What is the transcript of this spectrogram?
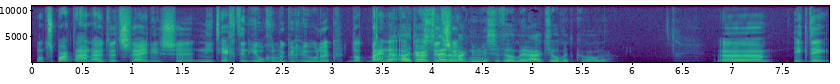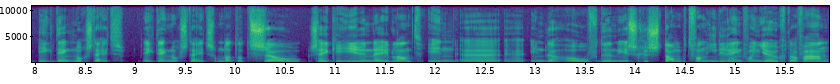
Want Sparta een uitwedstrijd is eh, niet echt een heel gelukkig huwelijk. Dat bijna Maar elke uitwedstrijden uitwedstrijd. maakt nu niet zoveel meer uit, joh, met corona. Eh, ik, denk, ik denk nog steeds. Ik denk nog steeds. Omdat dat zo, zeker hier in Nederland, in, eh, eh, in de hoofden is gestampt van iedereen van jeugd af aan.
